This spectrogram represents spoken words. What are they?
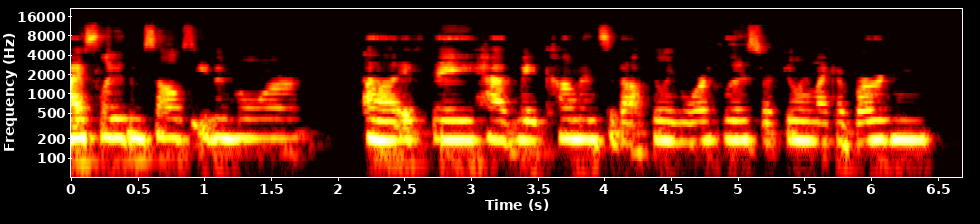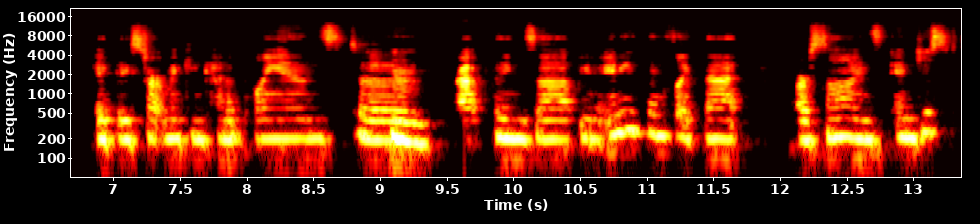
isolated themselves even more, uh, if they have made comments about feeling worthless or feeling like a burden, if they start making kind of plans to mm. wrap things up, you know, any things like that are signs. And just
